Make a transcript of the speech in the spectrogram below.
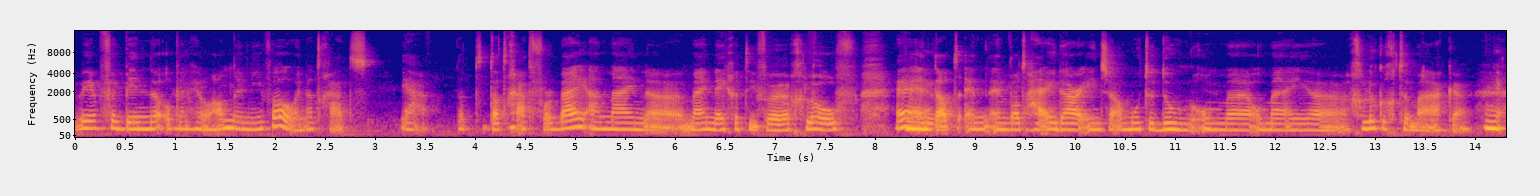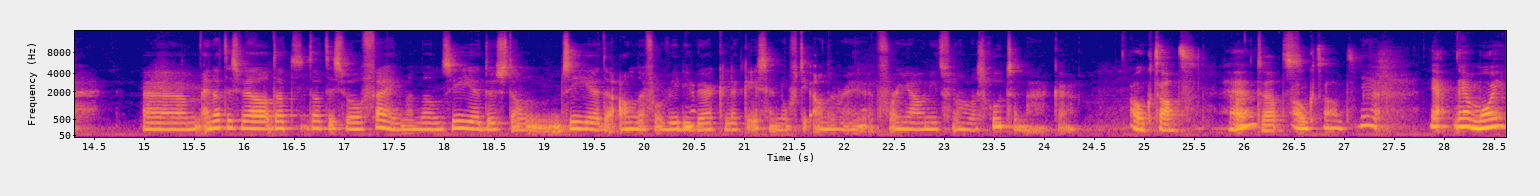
weer verbinden op een heel mhm. ander niveau. En dat gaat, ja, dat, dat gaat voorbij aan mijn, uh, mijn negatieve geloof. Hè, en, dat, en, en wat hij daarin zou moeten doen om, uh, om mij uh, gelukkig te maken. Ja. Um, en dat is, wel, dat, dat is wel fijn, want dan zie je dus dan zie je de ander voor wie die werkelijk is en hoeft die ander voor jou niet van alles goed te maken. Ook dat. Hè? Ook dat. Ook dat. Ja. Ja, ja, mooi.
